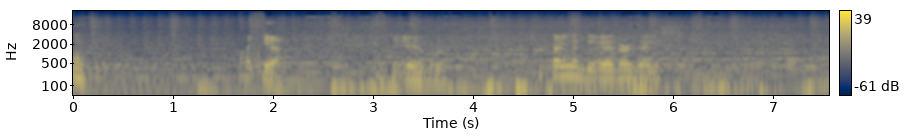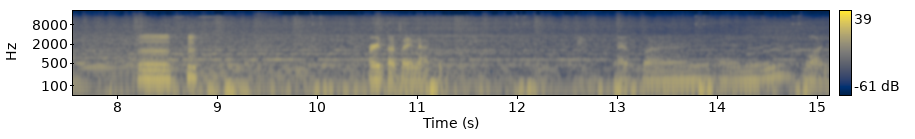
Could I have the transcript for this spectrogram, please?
Oh. Bakit kaya? Nag-error. Bakit tayo nag-error, guys? Mhm. Or try natin. Weapon and one.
